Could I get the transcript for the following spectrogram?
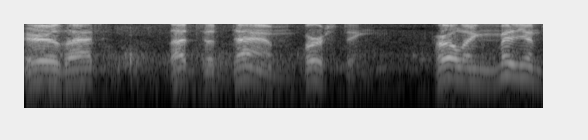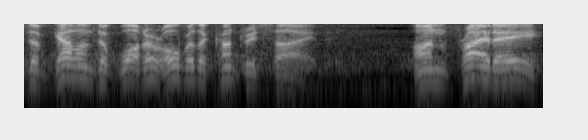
Hear that? That's a dam bursting. Hurling millions of gallons of water over the countryside. On Friday,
